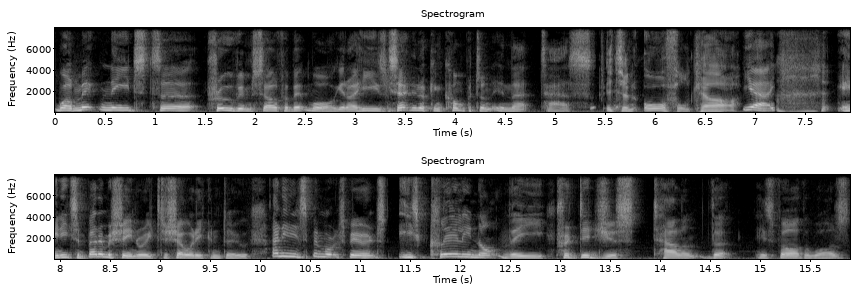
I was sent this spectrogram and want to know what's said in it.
Well, Mick needs to prove himself a bit more. You know, he's certainly looking competent in that task. It's an awful car. Yeah, he needs some better machinery to show what he can do, and he needs a bit more experience. He's clearly not the prodigious talent that his father was.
